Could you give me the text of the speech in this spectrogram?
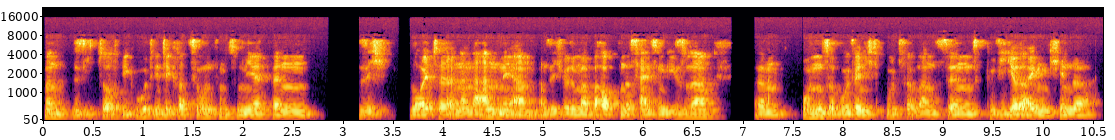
Man sieht doch, wie gut Integration funktioniert, wenn sich Leute einander annähern. Also ich würde mal behaupten, dass Heinz und Gisela ähm, uns, obwohl wir nicht gut verwandt sind, wie ihre eigenen Kinder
